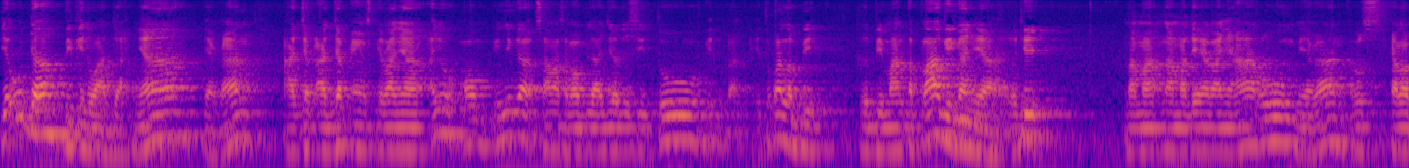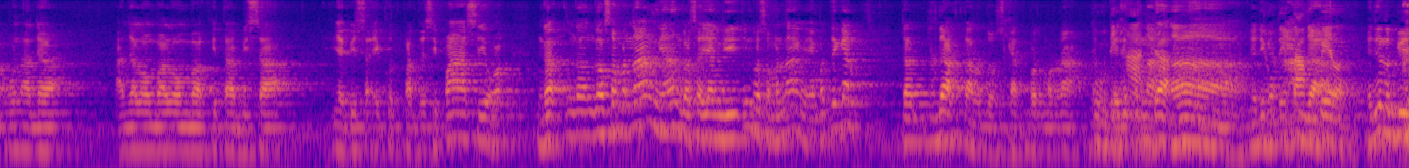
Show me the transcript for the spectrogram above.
ya udah bikin wadahnya ya kan? Ajak-ajak yang sekiranya ayo mau ini nggak? Sama-sama belajar di situ gitu kan. Itu kan lebih lebih mantap lagi kan ya. Jadi nama nama daerahnya harum ya kan terus kalaupun ada ada lomba-lomba kita bisa ya bisa ikut partisipasi wah, nggak nggak nggak usah menangnya nggak usah yang di itu nggak usah menangnya yang penting kan da- terdaftar tuh skateboard merah penting jadi pernah. ada. nah jadi Yang kan ada tampil. jadi lebih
